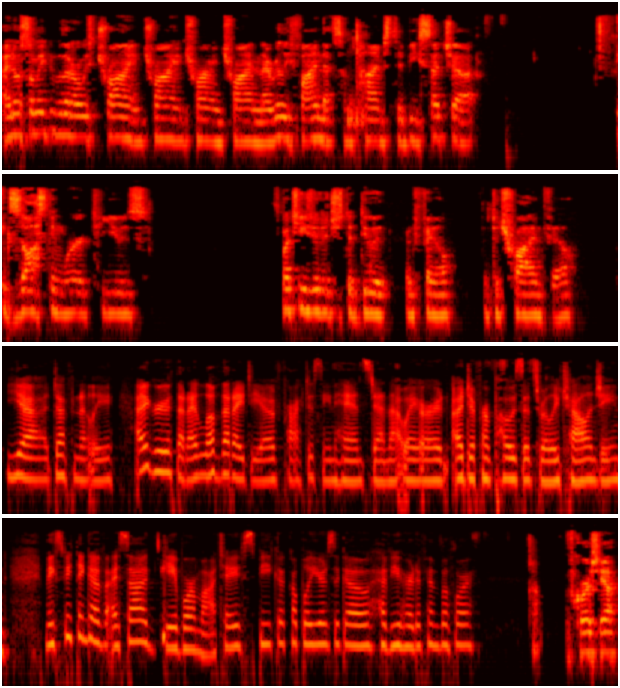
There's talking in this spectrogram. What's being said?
I know so many people that are always trying, trying, trying, trying, and I really find that sometimes to be such a exhausting word to use. It's much easier to just to do it and fail than to try and fail. Yeah, definitely. I agree with that. I love that idea of practicing handstand that way or a, a different pose that's really challenging. Makes me think of, I saw Gabor Mate speak a couple years ago. Have you heard of him before? Of course, yeah.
